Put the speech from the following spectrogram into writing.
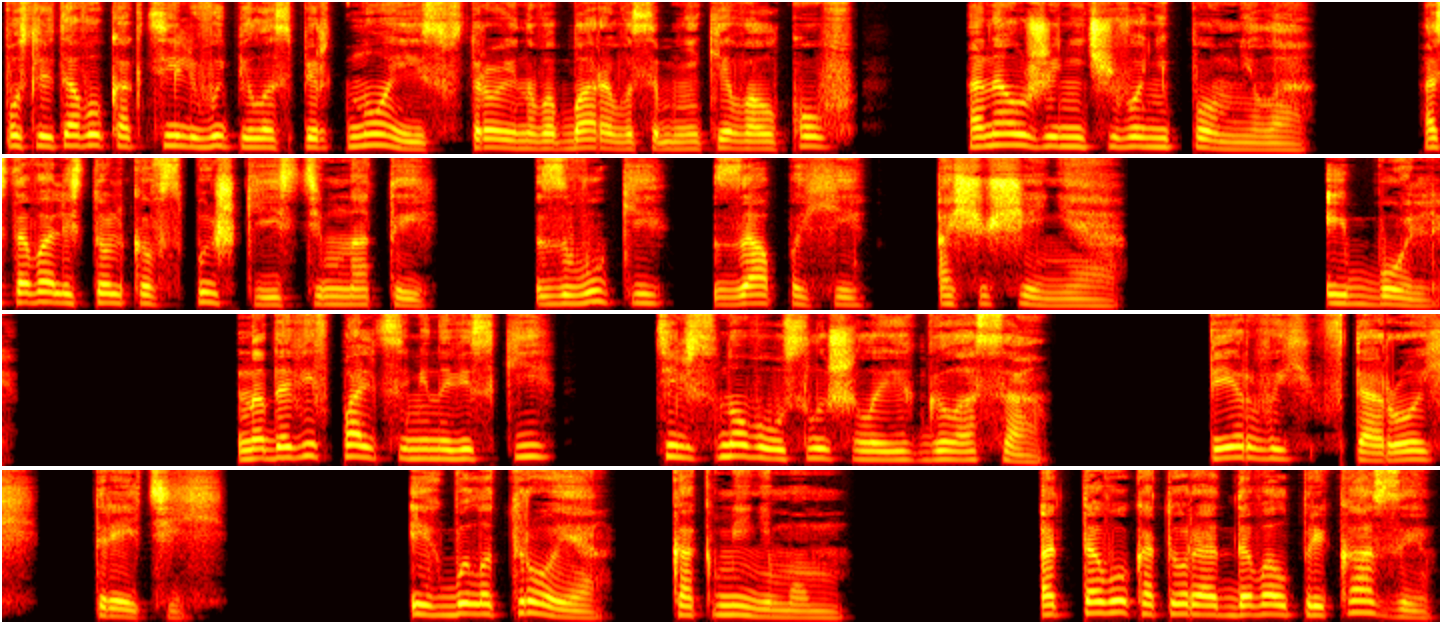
После того, как Тиль выпила спиртное из встроенного бара в особняке волков, она уже ничего не помнила. Оставались только вспышки из темноты звуки, запахи, ощущения. И боль. Надавив пальцами на виски, Тиль снова услышала их голоса. Первый, второй, третий. Их было трое, как минимум. От того, который отдавал приказы,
